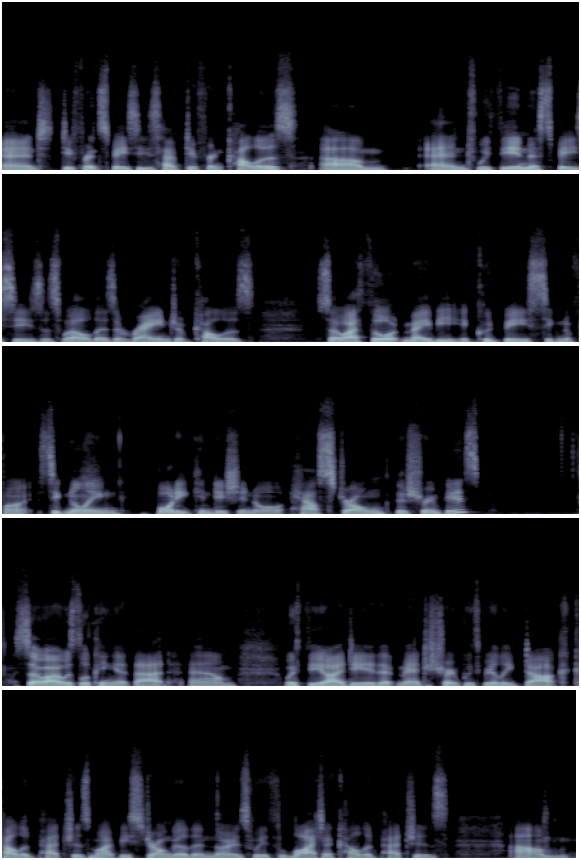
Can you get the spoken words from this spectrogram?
and different species have different colors. Um, and within a species as well, there's a range of colors. So I thought maybe it could be signify, signaling body condition or how strong the shrimp is. So I was looking at that um, with the idea that mantis shrimp with really dark coloured patches might be stronger than those with lighter coloured patches. Um,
